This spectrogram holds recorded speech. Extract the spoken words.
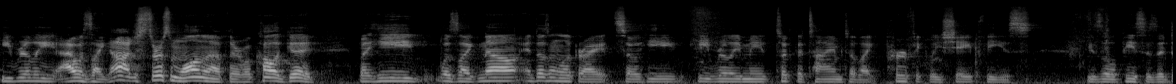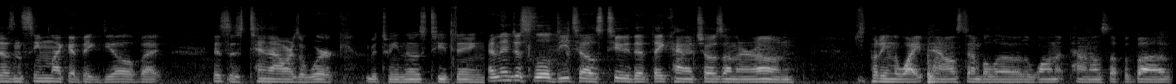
he really. I was like, oh, just throw some walnut up there. We'll call it good. But he was like, no, it doesn't look right. So he he really made took the time to like perfectly shape these these little pieces. It doesn't seem like a big deal, but this is 10 hours of work between those two things. And then just little details too that they kind of chose on their own. Just putting the white panels down below, the walnut panels up above,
